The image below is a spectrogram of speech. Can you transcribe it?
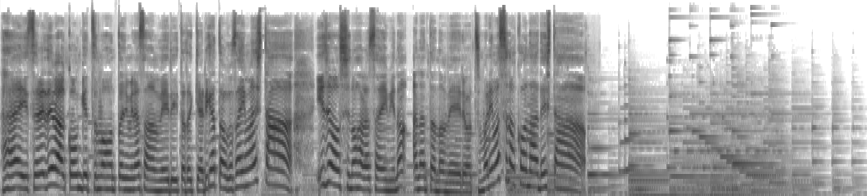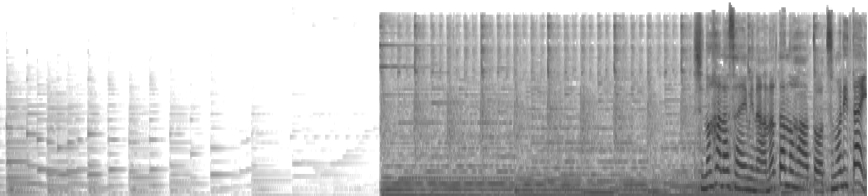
はい、それでは今月も本当に皆さんメールいただきありがとうございました。以上、篠原さゆみのあなたのメールを積もりますのコーナーでした。篠原さゆみのあなたのハートを積もりたい。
